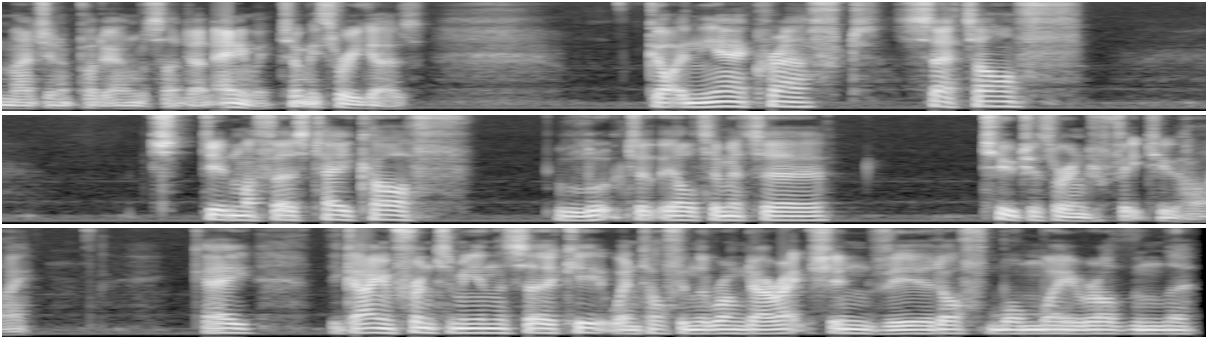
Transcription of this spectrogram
imagine I put it on upside down. Anyway, took me three goes. Got in the aircraft, set off, did my first takeoff, looked at the altimeter, two to three hundred feet too high. Okay, the guy in front of me in the circuit went off in the wrong direction, veered off one way rather than the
